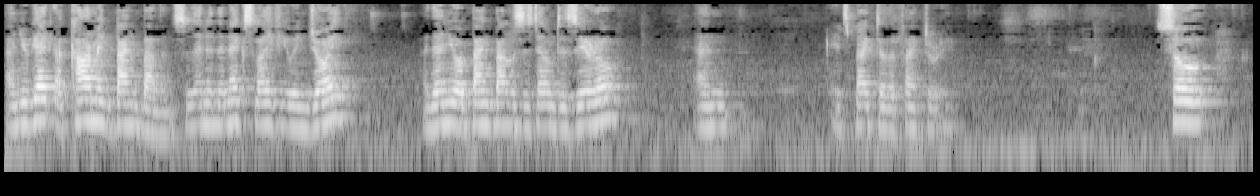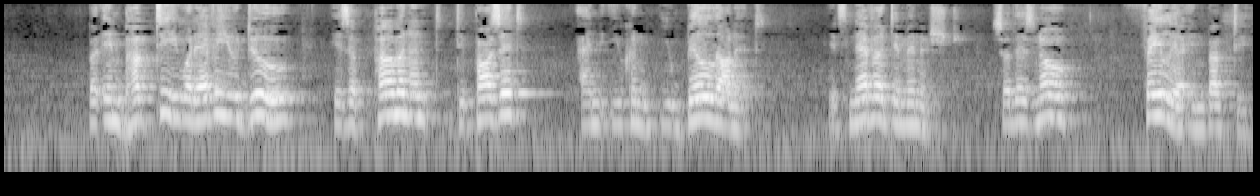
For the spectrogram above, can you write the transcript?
and you get a karmic bank balance. So then in the next life you enjoy and then your bank balance is down to zero and it's back to the factory. So, but in bhakti, whatever you do is a permanent deposit and you can, you build on it. It's never diminished. So there's no failure in bhakti.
